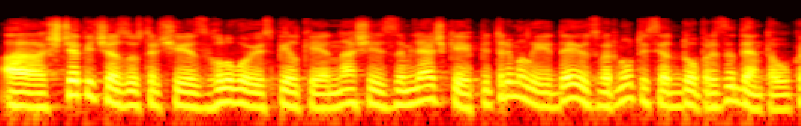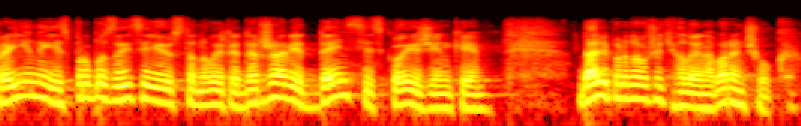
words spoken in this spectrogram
А ще під час зустрічі з головою спілки наші землячки підтримали ідею звернутися до президента України із пропозицією встановити державі День сільської жінки. Далі продовжить Галина Баранчук.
